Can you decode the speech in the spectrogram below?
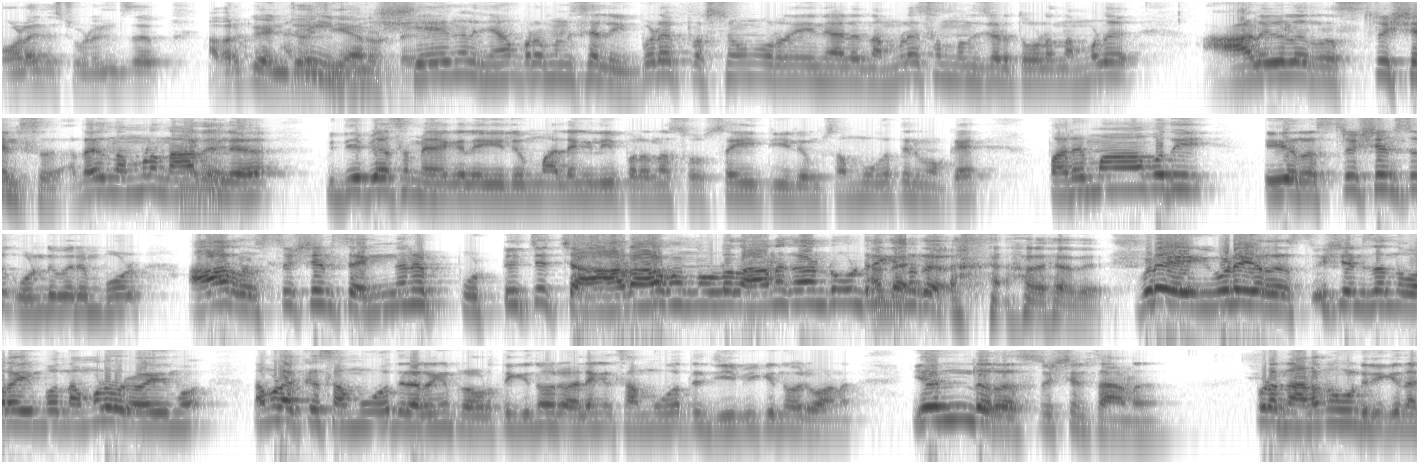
കോളേജ് സ്റ്റുഡൻസ് അവർക്ക് എൻജോയ് ചെയ്യാറുണ്ട്. വിഷയങ്ങൾ ഞാൻ പറഞ്ഞ മനസ്സിലായി ഇവിടെ പ്രശ്നം എന്ന് പറഞ്ഞു കഴിഞ്ഞാൽ നമ്മളെ സംബന്ധിച്ചിടത്തോളം നമ്മൾ ആളുകൾ റെസ്ട്രിക്ഷൻസ് അതായത് നമ്മുടെ നാട്ടിൽ വിദ്യാഭ്യാസ മേഖലയിലും അല്ലെങ്കിൽ ഈ പറഞ്ഞ സൊസൈറ്റിയിലും സമൂഹത്തിലുമൊക്കെ പരമാവധി ഈ റെസ്ട്രിക്ഷൻസ് കൊണ്ടുവരുമ്പോൾ ആ റെസ്ട്രിക്ഷൻസ് എങ്ങനെ പൊട്ടിച്ച് ചാടാമെന്നുള്ളതാണ് കണ്ടുകൊണ്ടിരിക്കുന്നത്. അതെ അതെ ഇവിടെ ഇവിടെ ഈ റെസ്ട്രിക്ഷൻസ് എന്ന് പറയുമ്പോൾ നമ്മൾ പറയുമ്പോൾ നമ്മളൊക്കെ സമൂഹത്തിൽ ഇറങ്ങി പ്രവർത്തിക്കുന്നവരോ അല്ലെങ്കിൽ സമൂഹത്തിൽ ജീവിക്കുന്നവരുമാണ്. എന്ത് റെസ്ട്രിക്ഷൻസ് ആണ്? ഇവിടെ നടന്നുകൊണ്ടിരിക്കുന്ന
